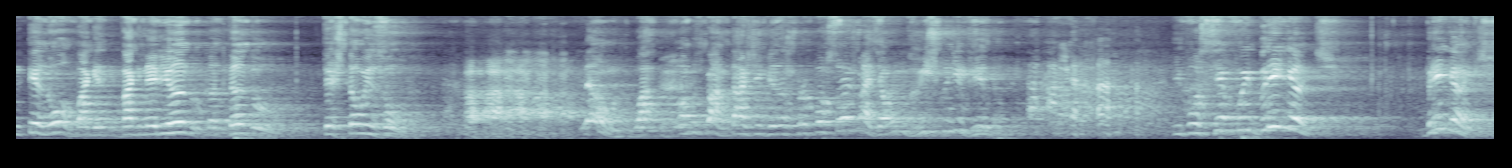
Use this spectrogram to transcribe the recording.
um tenor wag- wagneriano cantando Tristão e Isolda. Não, vamos guardar as devidas proporções, mas é um risco de vida. E você foi brilhante. Brilhante.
